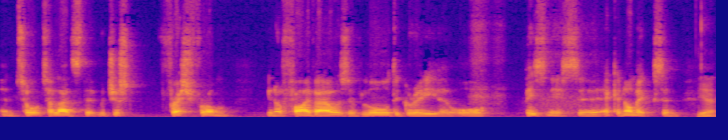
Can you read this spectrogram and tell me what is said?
and talk to lads that were just fresh from you know five hours of law degree or business uh, economics and Yeah,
